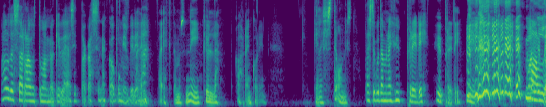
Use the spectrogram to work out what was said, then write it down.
halutessaan rauhoittumaan mökille ja sitten takaisin sinne kaupungin vilinään. Tai ehkä tämmöisen, niin kyllä, kahden kodin. Kelle se sitten onnistuu? Sitten joku tämmöinen hybridi Hybridi, niin. Malli.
